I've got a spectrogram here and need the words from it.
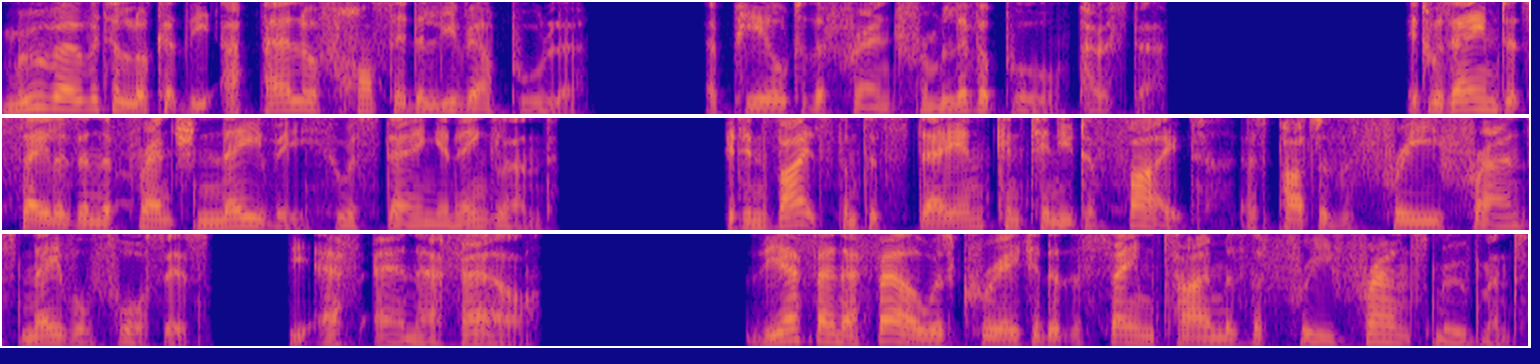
move over to look at the Appel aux Français de Liverpool, Appeal to the French from Liverpool poster. It was aimed at sailors in the French Navy who were staying in England. It invites them to stay and continue to fight as part of the Free France Naval Forces, the FNFL. The FNFL was created at the same time as the Free France movement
